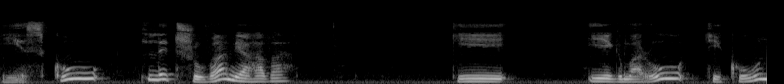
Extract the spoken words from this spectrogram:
yesku letshuva miahava, ki igmaru tikun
